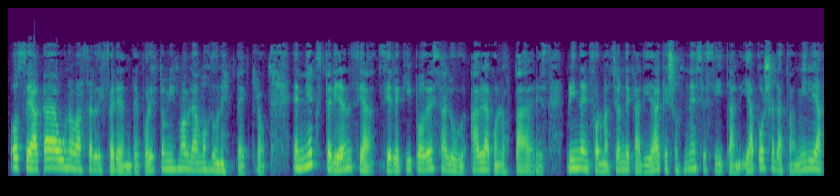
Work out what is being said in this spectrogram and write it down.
O sea, cada uno va a ser diferente. Por esto mismo hablamos de un espectro. En mi experiencia, si el equipo de salud habla con los padres, brinda información de calidad que ellos necesitan y apoya a la familia,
